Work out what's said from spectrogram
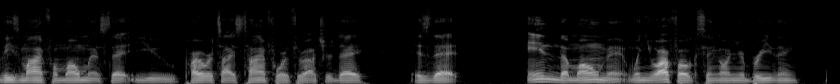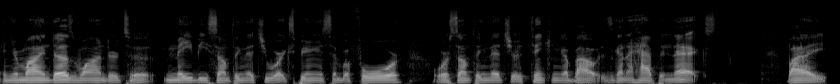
these mindful moments that you prioritize time for throughout your day is that in the moment when you are focusing on your breathing and your mind does wander to maybe something that you were experiencing before or something that you're thinking about is going to happen next by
